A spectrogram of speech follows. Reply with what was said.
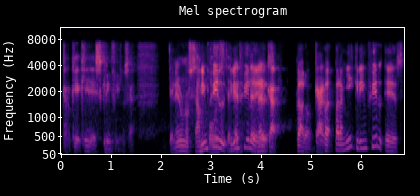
claro, ¿qué, ¿qué, es Greenfield? O sea, tener unos samples, Greenfield, Greenfield es, claro, para mí Greenfield es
